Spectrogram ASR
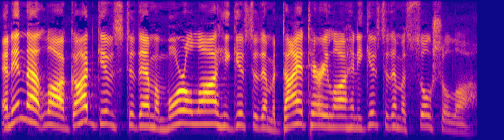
And in that law, God gives to them a moral law, He gives to them a dietary law, and He gives to them a social law.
